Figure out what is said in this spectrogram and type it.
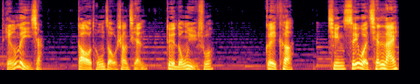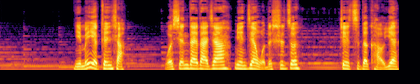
停了一下，道童走上前对龙宇说：“贵客，请随我前来，你们也跟上。”我先带大家面见我的师尊，这次的考验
